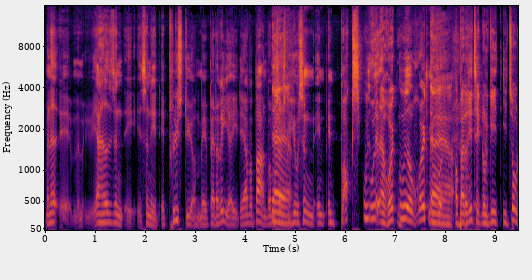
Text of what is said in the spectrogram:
man havde, øh, jeg havde sådan, øh, sådan et, et plysdyr med batterier i, da jeg var barn, hvor man Ja, ja, så skulle hive sådan en, en boks ud, Ud af ryggen. ud af ryggen Ja, på ja, den. og batteriteknologi i to,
